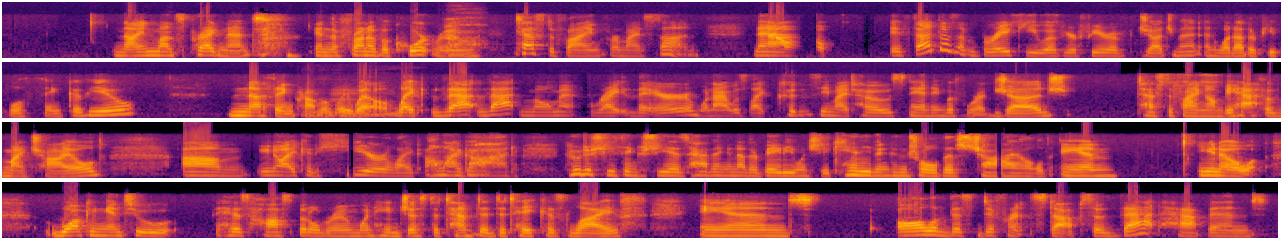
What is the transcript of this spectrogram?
nine months pregnant in the front of a courtroom testifying for my son. Now, if that doesn't break you of your fear of judgment and what other people think of you, nothing probably will. Mm-hmm. Like that that moment right there when I was like couldn't see my toes standing before a judge testifying on behalf of my child. Um, you know, I could hear like, oh my God, who does she think she is having another baby when she can't even control this child? And, you know, walking into his hospital room when he just attempted to take his life and all of this different stuff. So that happened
